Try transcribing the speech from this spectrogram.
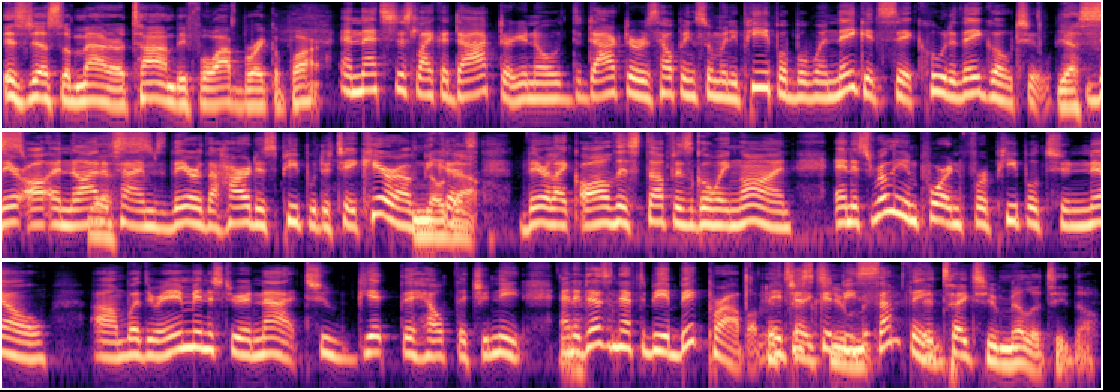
it's just a matter of time before I break apart. And that's just like a doctor. You know, the doctor is helping so many people, but when they get sick, who do they go to? Yes. They're all, and a lot yes. of times they're the hardest people to take care of because no they're like all this stuff is going on. And it's really important for people to know um, whether you're in ministry or not, to get the help that you need. And yeah. it doesn't have to be a big problem. It, it just could humi- be something. It takes humility, though.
